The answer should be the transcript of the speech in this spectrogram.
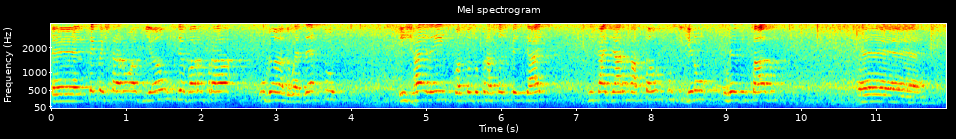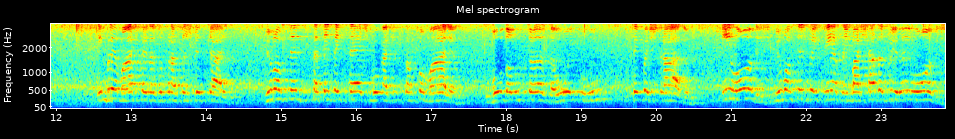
é, sequestraram um avião e levaram para Uganda. O exército israelense, com as suas operações especiais, desencadearam uma ação e conseguiram um resultado é, emblemática nas operações especiais. 1977, Mogadishu na Somália, o voo da Lufthansa 181 sequestrado. Em Londres, 1980, a Embaixada do Irã em Londres,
